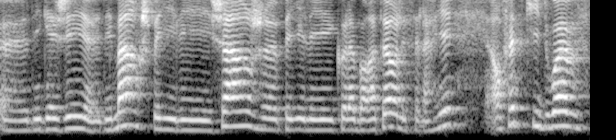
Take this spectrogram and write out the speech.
euh, dégager euh, des marges, payer les charges, payer les collaborateurs, les salariés, en fait, qui doivent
